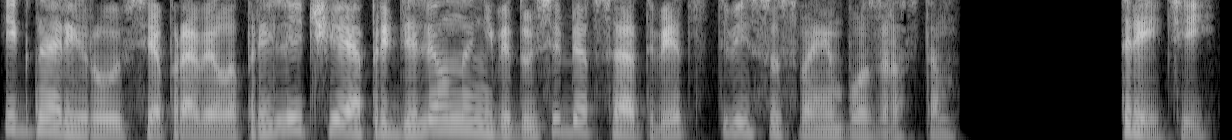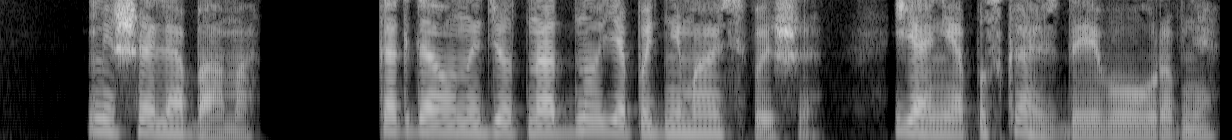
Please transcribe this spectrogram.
игнорирую все правила приличия и определенно не веду себя в соответствии со своим возрастом. Третий. Мишель Обама. Когда он идет на дно, я поднимаюсь выше. Я не опускаюсь до его уровня.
